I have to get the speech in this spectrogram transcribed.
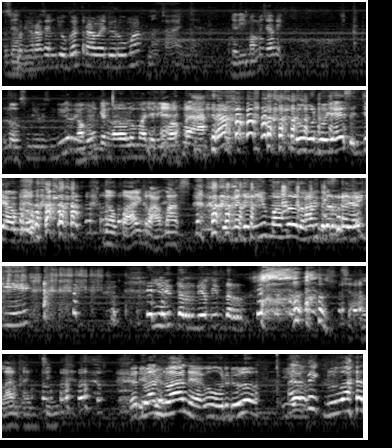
Udah ngerasain juga terawih di rumah. Makanya. Jadi imamnya siapa ya? lu sendiri sendiri nggak mungkin kalau lu mah jadi imam nah lu wudhunya sejam lu. Ngapain keramas dia nggak jadi imam lu pinter dia strategi pinter dia pinter. Jalan anjing. Ya duluan duluan ya mau udah dulu. Ayo Pik duluan.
